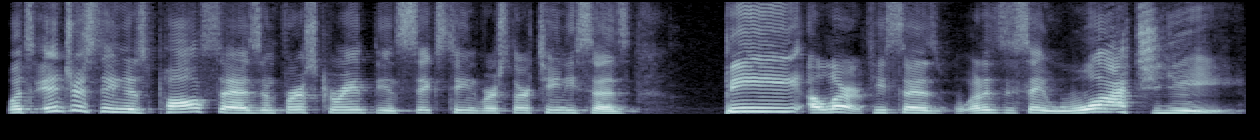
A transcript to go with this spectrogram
What's interesting is Paul says in 1 Corinthians 16, verse 13, he says, Be alert. He says, What does he say? Watch ye.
